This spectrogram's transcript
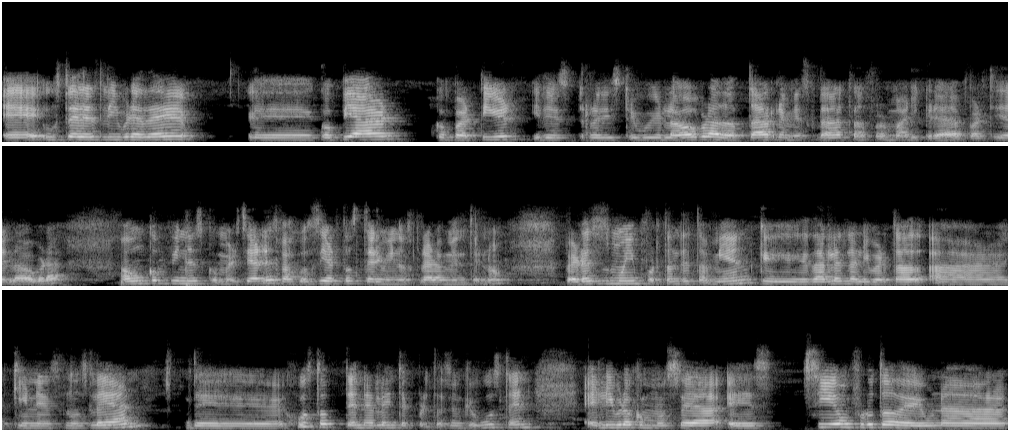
Eh, usted es libre de eh, copiar, compartir y redistribuir la obra, adaptar, remezclar, transformar y crear a partir de la obra, aún con fines comerciales, bajo ciertos términos claramente, ¿no? Pero eso es muy importante también, que darles la libertad a quienes nos lean de justo obtener la interpretación que gusten. El libro, como sea, es sí un fruto de una,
